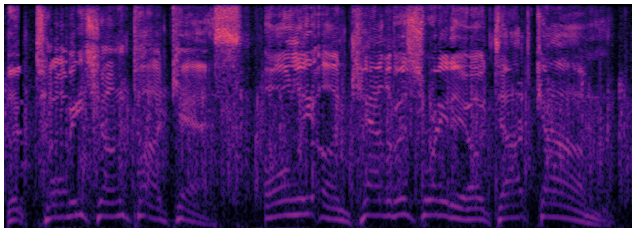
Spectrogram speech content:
The Tommy Chong Podcast, only on CannabisRadio.com.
